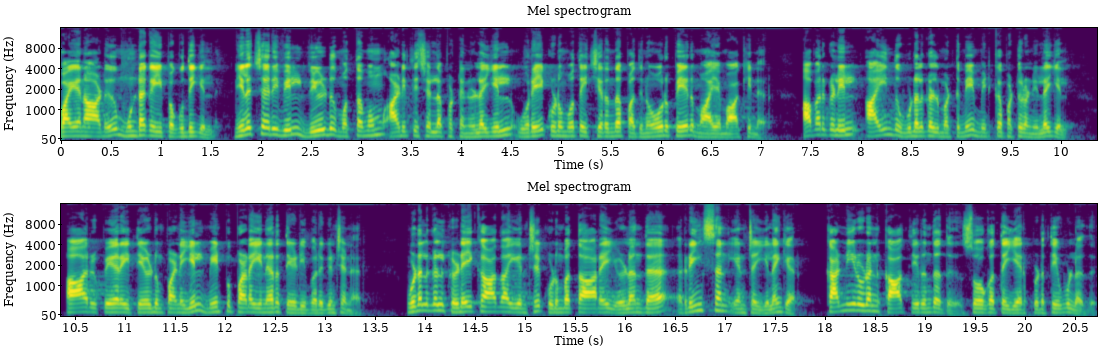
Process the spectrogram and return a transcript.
வயநாடு முண்டகை பகுதியில் நிலச்சரிவில் வீடு மொத்தமும் அடித்துச் செல்லப்பட்ட நிலையில் ஒரே குடும்பத்தைச் சேர்ந்த பதினோரு பேர் மாயமாகினர். அவர்களில் ஐந்து உடல்கள் மட்டுமே மீட்கப்பட்டுள்ள நிலையில் ஆறு பேரை தேடும் பணியில் மீட்பு படையினர் தேடி வருகின்றனர். உடல்கள் கிடைக்காதா என்று குடும்பத்தாரை இழந்த ரிங்சன் என்ற இளைஞர் கண்ணீருடன் காத்திருந்தது சோகத்தை ஏற்படுத்தியுள்ளது.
